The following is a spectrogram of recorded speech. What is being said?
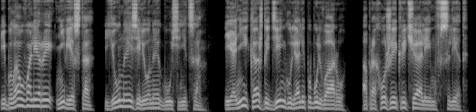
и была у Валеры невеста, юная зеленая гусеница и они каждый день гуляли по бульвару, а прохожие кричали им вслед.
